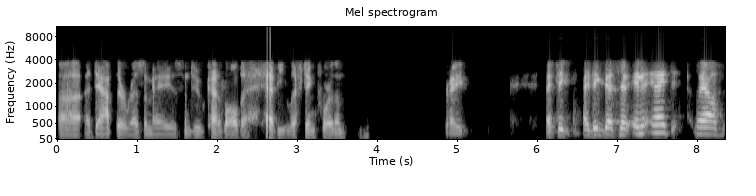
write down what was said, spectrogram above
uh, adapt their resumes and do kind of all the heavy lifting for them. Right. I think I think that's it. And, and I well,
